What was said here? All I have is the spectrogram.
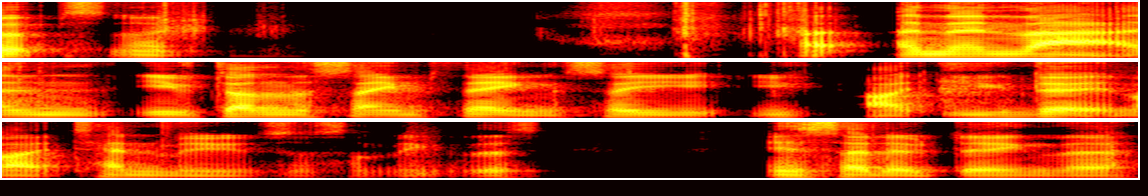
oops, no. And then that, and you've done the same thing. So you you uh, you can do it in like ten moves or something. This instead of doing the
